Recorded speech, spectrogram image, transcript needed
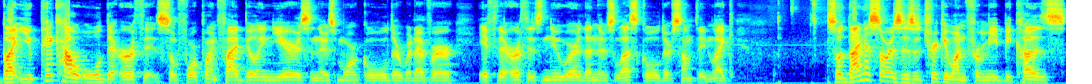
but you pick how old the Earth is. So 4.5 billion years, and there's more gold or whatever. If the Earth is newer, then there's less gold or something. Like, so dinosaurs is a tricky one for me because,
